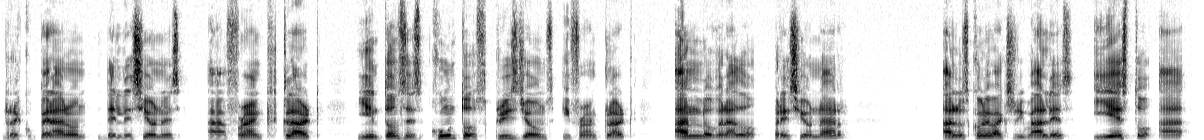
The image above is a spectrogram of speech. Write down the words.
recuperaron de lesiones a Frank Clark y entonces juntos Chris Jones y Frank Clark han logrado presionar a los corebacks rivales y esto ha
